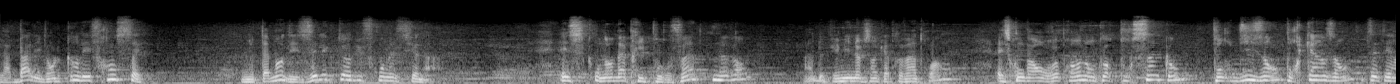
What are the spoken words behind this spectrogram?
la balle est dans le camp des Français, notamment des électeurs du Front National. Est-ce qu'on en a pris pour 29 ans, hein, depuis 1983 Est-ce qu'on va en reprendre encore pour 5 ans, pour 10 ans, pour 15 ans, etc.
